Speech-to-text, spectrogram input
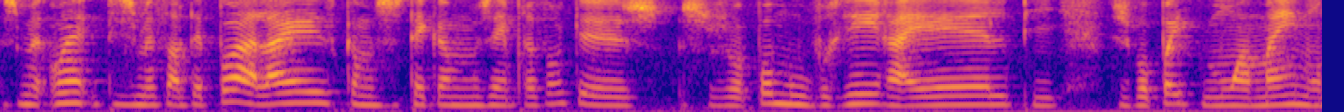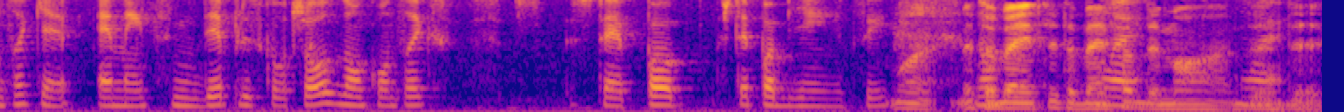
Je me, ouais, puis je me sentais pas à l'aise, comme j'étais comme j'ai l'impression que je, je vais pas m'ouvrir à elle, puis je vais pas être moi-même. On dirait qu'elle elle m'intimidait plus qu'autre chose, donc on dirait que j'étais pas j'étais pas bien, tu sais. Ouais. Mais t'as bien, t'as bien ouais. fait de m'en de, Ouais. de, de-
